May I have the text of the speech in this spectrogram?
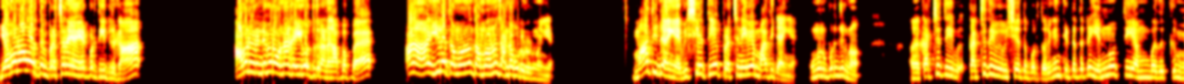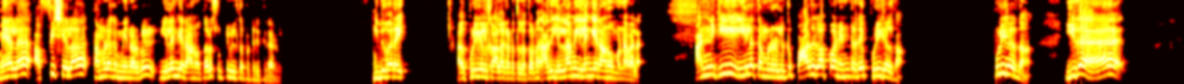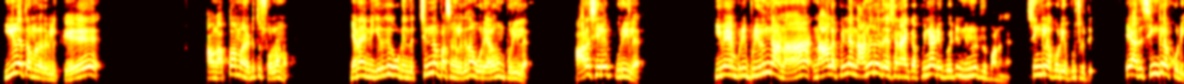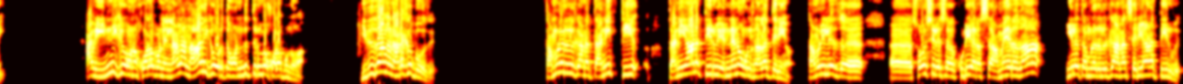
எவனோ ஒருத்தன் பிரச்சனையை ஏற்படுத்திட்டு இருக்கான். அவனுக்கு ரெண்டு பேரும் ஒன்றா கை கோத்துக்கிறானுங்க அப்பப்ப. ஆனா ஈழத்தமிழனும் தமிழனும் சண்டை போட்டு இருக்கணுங்க. மாத்திட்டாங்க. விஷயத்தையே பிரச்சனையவே மாத்திட்டாங்க. இன்னொன்னு புரிஞ்சுக்கணும். கச்சத்தீவு கச்சத்தீவு விஷயத்தை பொறுத்த வரைக்கும் கிட்டத்தட்ட எண்ணூத்தி ஐம்பதுக்கு மேல அபிஷியலா தமிழக மீனவர்கள் இலங்கை ராணுவத்தால் சுட்டு வீழ்த்தப்பட்டிருக்கிறார்கள். இதுவரை. அது புலிகள் காலகட்டத்தில் தொடர்ந்து அது எல்லாமே இலங்கை ராணுவம் பண்ண வேலை. அன்னைக்கு ஈழத்தமிழர்களுக்கு பாதுகாப்பா நின்றதே புலிகள் தான். புலிகள் தான். இத ஈழத்தமிழர்களுக்கு அவங்க அப்பா அம்மா எடுத்து சொல்லணும். ஏன்னா இன்னைக்கு இருக்கக்கூடிய இந்த சின்ன பசங்களுக்கு தான் ஒரு அளவும் புரியல. அரசியலே புரியல. இவன் இப்படி இப்படி இருந்தானா நாளை பின்ன இந்த அனுர தேசநாயக்கா பின்னாடி போயிட்டு நின்றுட்டு இருப்பானுங்க. சிங்கள கொடியை பிடிச்சிக்கிட்டு. ஏ அது சிங்கள கொடி. அவன் இன்னைக்கு உன கொலை பண்ணலனால நாளைக்கு ஒருத்தன் வந்து திரும்ப கொலை பண்ணுவான். இதுதாங்க நடக்க போகுது. தமிழர்களுக்கான தனி தீ தனியான தீர்வு என்னன்னு உங்களுக்கு நல்லா தெரியும். தமிழில சோசியலிச குடியரசு அமையறதுதான் ஈழத்தமிழர்களுக்கான சரியான தீர்வு.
